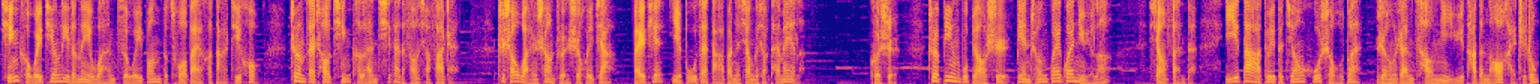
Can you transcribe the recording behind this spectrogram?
秦可薇经历了那晚紫薇帮的挫败和打击后，正在朝秦可兰期待的方向发展，至少晚上准时回家，白天也不再打扮的像个小太妹了。可是这并不表示变成乖乖女了，相反的。一大堆的江湖手段仍然藏匿于他的脑海之中。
